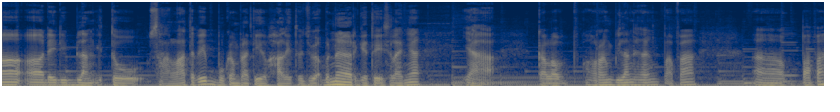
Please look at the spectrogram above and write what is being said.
eh eh, Daddy bilang itu salah tapi bukan berarti hal itu juga benar gitu. Istilahnya ya kalau orang bilang sekarang apa eh, apa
